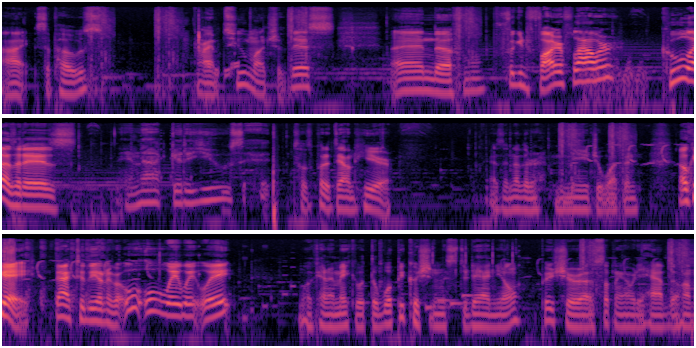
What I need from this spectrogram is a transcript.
I suppose. I have too much of this. And uh, freaking fire flower, cool as it is, I'm not gonna use it. So let's put it down here as another major weapon. Okay, back to the underground. Oh, oh, wait, wait, wait. What can I make it with the whoopee cushion, Mr. Daniel? Pretty sure uh, something I already have though, huh?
